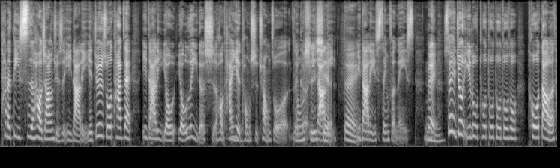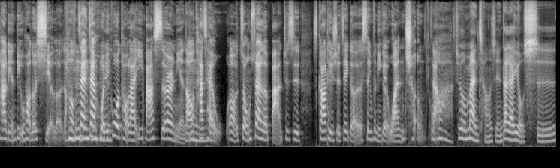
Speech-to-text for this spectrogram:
他的第四号交响曲是意大利，也就是说他在意大利游游历的时候，他也同时创作那个意大利对。意大利 symphonies，对，所以就一路拖拖拖拖拖拖到了他连第五号都写了，然后再再回过头来一八四二 年，然后他才呃总算了把就是 Scottish 这个 symphony 给完成，这样。哇，就漫长时间，大概有十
